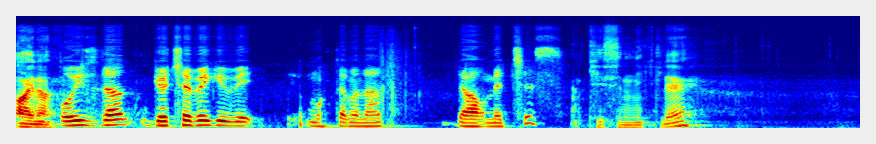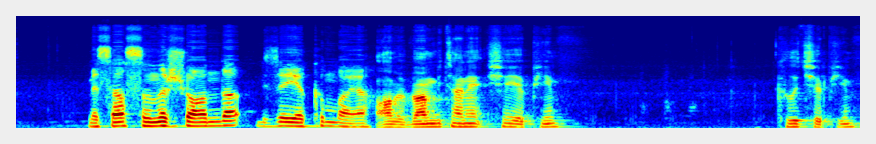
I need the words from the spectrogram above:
Aynen. O yüzden göçebe gibi muhtemelen devam edeceğiz. Kesinlikle. Mesela sınır şu anda bize yakın baya. Abi ben bir tane şey yapayım. Kılıç yapayım.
